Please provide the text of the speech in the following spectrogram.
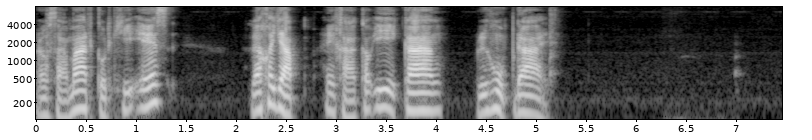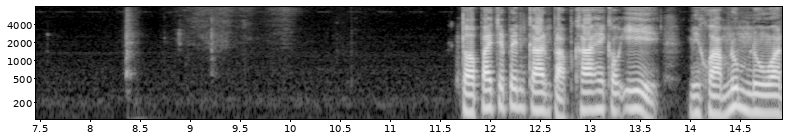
เราสามารถกดคีย์ S แล้วขยับให้ขาเก้าอี้กลางหรือหุบได้ ต่อไปจะเป็นการปรับค่าให้เก้าอี้ มีความนุ่มนวล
